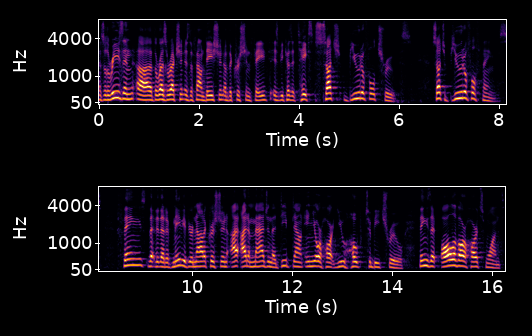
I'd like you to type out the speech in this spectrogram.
And so, the reason uh, that the resurrection is the foundation of the Christian faith is because it takes such beautiful truths, such beautiful things things that, that if maybe if you're not a Christian, I, I'd imagine that deep down in your heart you hope to be true. Things that all of our hearts want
